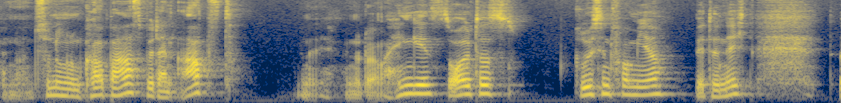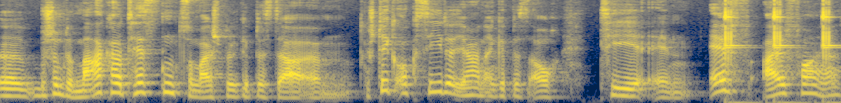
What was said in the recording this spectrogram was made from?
wenn du Entzündungen im Körper hast, wird ein Arzt, wenn du da mal hingehen solltest, grüß ihn von mir, bitte nicht, äh, bestimmte Marker testen. Zum Beispiel gibt es da ähm, Stickoxide, ja, dann gibt es auch TNF-Alpha, ja,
